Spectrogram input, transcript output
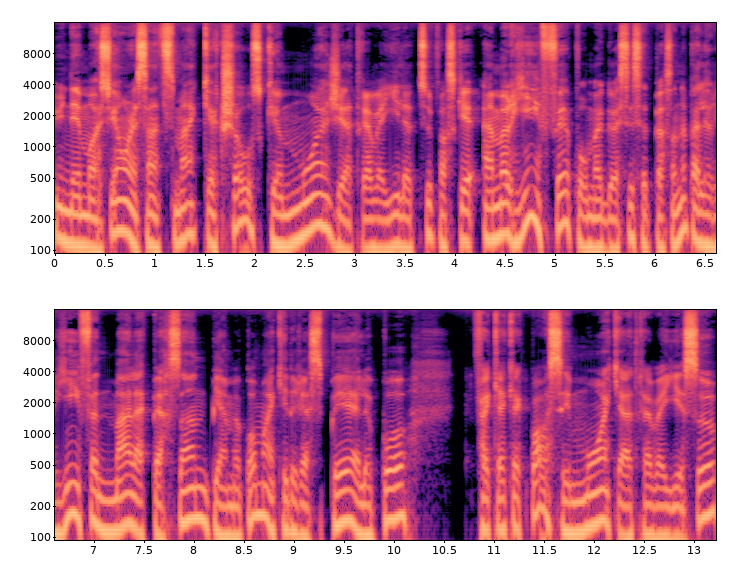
une émotion, un sentiment, quelque chose que moi j'ai à travailler là-dessus parce qu'elle ne m'a rien fait pour me gosser cette personne-là, puis elle n'a rien fait de mal à personne, puis elle ne m'a pas manqué de respect, elle n'a pas. Fait qu'à quelque part, c'est moi qui ai à travailler ça,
